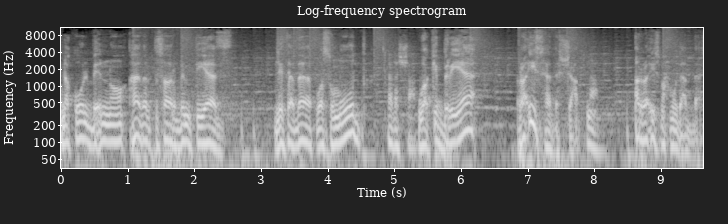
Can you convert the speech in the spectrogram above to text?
نقول بأنه هذا انتصار بامتياز لثبات وصمود هذا الشعب. وكبرياء رئيس هذا الشعب. نعم. الرئيس محمود عباس.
